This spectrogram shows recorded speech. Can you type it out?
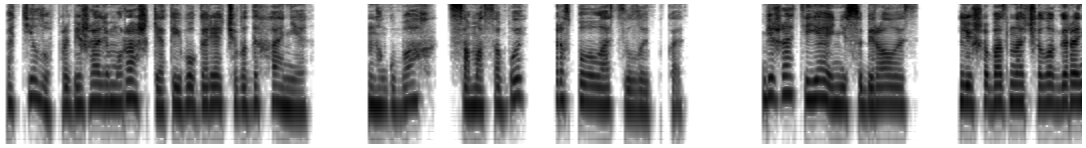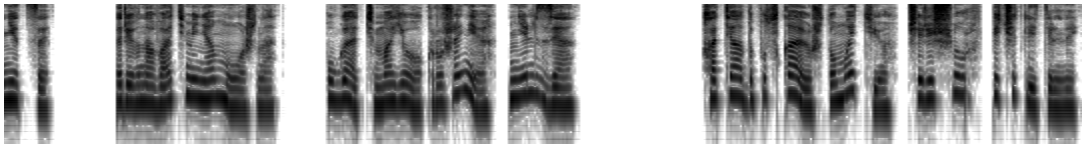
По телу пробежали мурашки от его горячего дыхания. На губах, сама собой, расплылась улыбка. Бежать я и не собиралась, лишь обозначила границы. Ревновать меня можно, пугать мое окружение нельзя. Хотя допускаю, что Мэтью чересчур впечатлительный.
